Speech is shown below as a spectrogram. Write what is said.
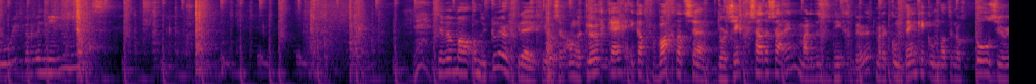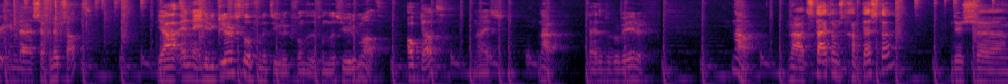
Oeh, ik ben benieuwd. Ze hebben allemaal een andere kleur gekregen, Ze hebben een andere kleur gekregen. Ik had verwacht dat ze doorzichtig zouden zijn, maar dat is dus niet gebeurd. Maar dat komt denk ik omdat er nog koolzuur in de 7-Up zat. Ja, en nee, door die kleurstoffen natuurlijk van de, van de zure mat. Ook dat. Nice. Nou, tijd om te proberen. Nou, Nou, het is tijd om ze te gaan testen. Dus ehm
